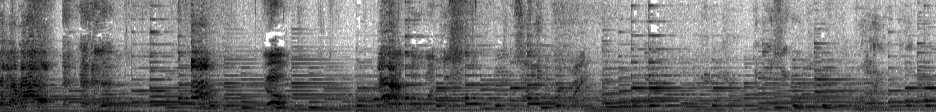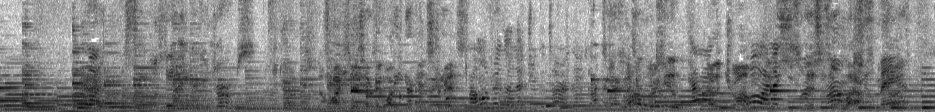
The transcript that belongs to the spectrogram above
Yo. Two, one, two. This is keyboard, right? Now watch this. Okay, watch. Instruments. I want to play the electric guitar. I think I got Now the drum Oh, I like this this is a Wrong blast. man?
